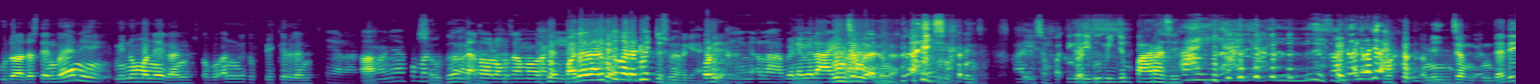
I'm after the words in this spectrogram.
udah ada standby nih minumannya kan sogokan gitu pikir kan Iyalah, namanya aku Soga minta ada. tolong sama orang ini. Padahal Arif tuh gak ada duit tuh sebenarnya. oh iya Ya enggak lah, bela-belain. minjem lah. nggak tuh Ay, sempat 3000 minjem parah sih. Ai, ai, ai. Lanjut, lanjut, lanjut. minjem kan jadi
